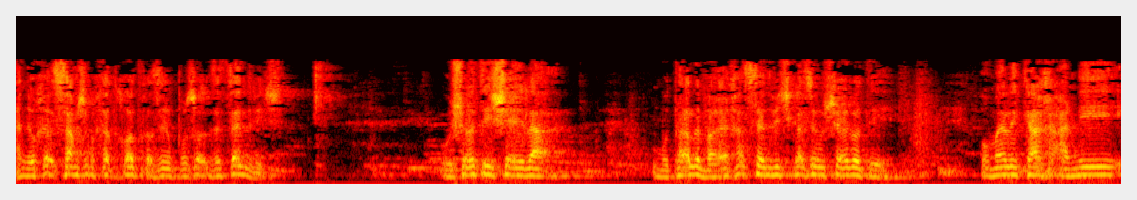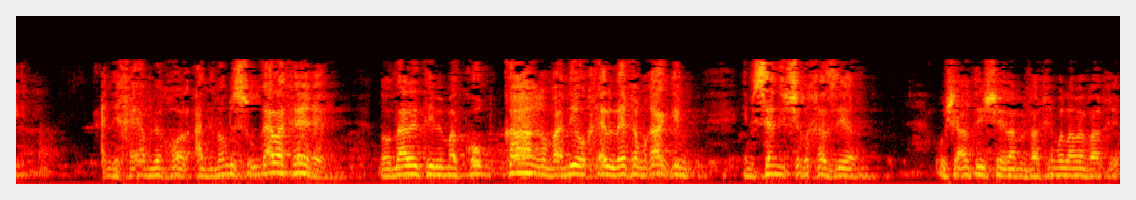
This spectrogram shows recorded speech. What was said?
אני אוכל, שם שם חתיכות חזיר פרוסות, זה סנדוויץ'. הוא שואל אותי שאלה, מותר לברך על סנדוויץ' כזה? הוא שואל אותי. הוא אומר לי ככה, אני, אני חייב לאכול, אני לא מסוגל אחרת. נולדתי במקום קר ואני אוכל לחם רק עם, עם סנדוויץ' של חזיר. הוא שאל אותי שאלה, מברכים או לא מברכים?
